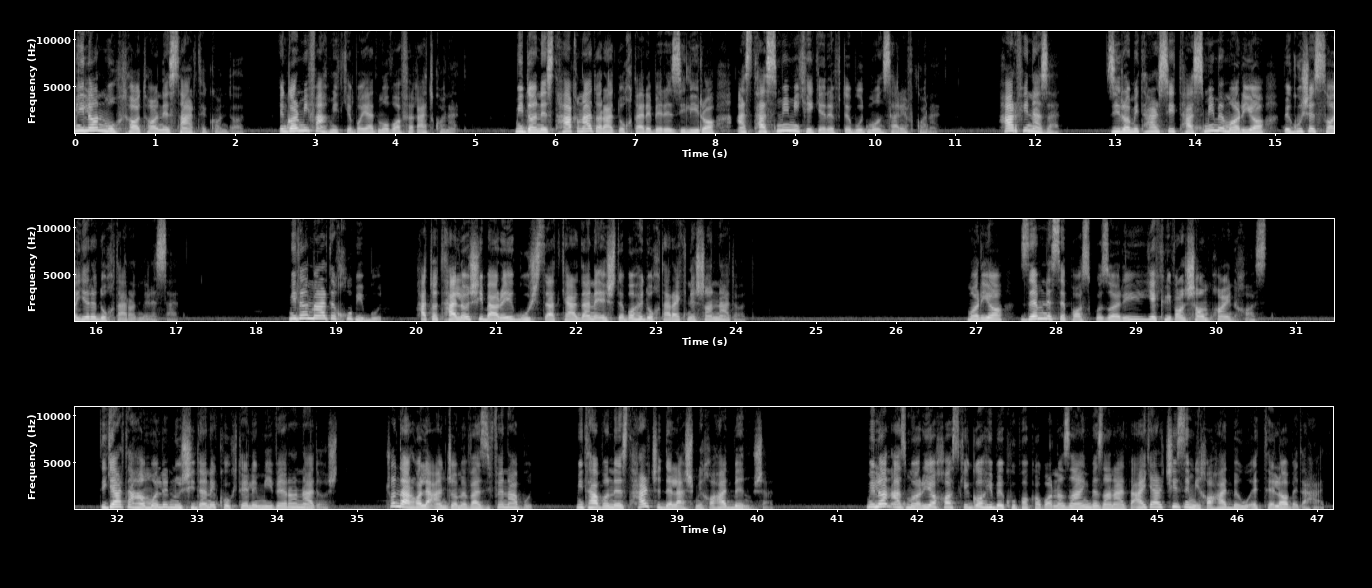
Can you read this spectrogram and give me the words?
میلان محتاطانه سر تکان داد. انگار می‌فهمید که باید موافقت کند. می‌دانست حق ندارد دختر برزیلی را از تصمیمی که گرفته بود منصرف کند. حرفی نزد. زیرا می ترسید تصمیم ماریا به گوش سایر دختران برسد. میلان مرد خوبی بود. حتی تلاشی برای گوش زد کردن اشتباه دخترک نشان نداد. ماریا ضمن سپاسگزاری یک لیوان شامپاین خواست. دیگر تحمل نوشیدن کوکتل میوه را نداشت. چون در حال انجام وظیفه نبود. می توانست هرچه دلش می خواهد بنوشد. میلان از ماریا خواست که گاهی به کوپاکابانا زنگ بزند و اگر چیزی می خواهد به او اطلاع بدهد.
